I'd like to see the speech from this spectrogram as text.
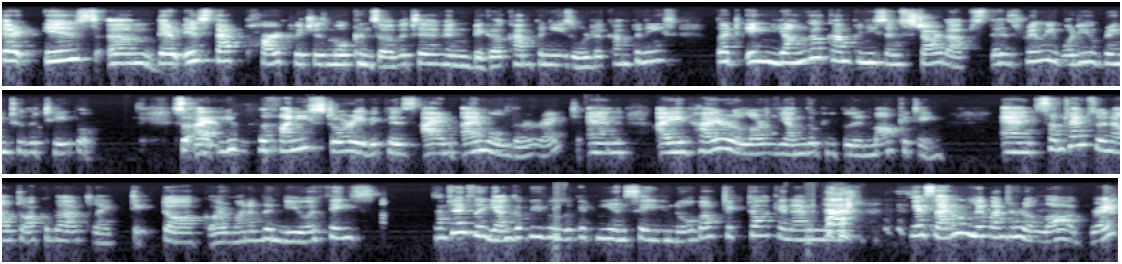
there is um, there is that part which is more conservative in bigger companies, older companies, but in younger companies and startups, there's really what do you bring to the table. So yeah. I, it's a funny story because I'm I'm older, right, and I hire a lot of younger people in marketing, and sometimes when I'll talk about like TikTok or one of the newer things, sometimes the younger people look at me and say, "You know about TikTok?" And I'm like, "Yes, I don't live under a log, right?"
